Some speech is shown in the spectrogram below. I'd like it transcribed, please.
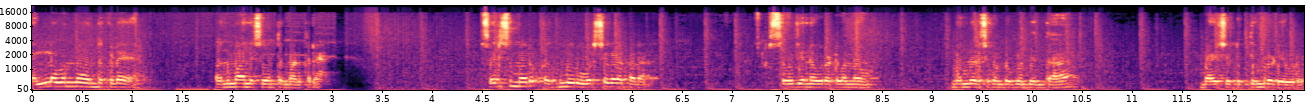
ಎಲ್ಲವನ್ನೂ ಒಂದು ಕಡೆ ಅನುಮಾನಿಸುವಂತೆ ಮಾಡ್ತಾರೆ. ಸರಿಸುಮಾರು ಹದಿಮೂರು ವರ್ಷಗಳ ಕಾಲ ಸೌಜನ್ಯ ಹೋರಾಟವನ್ನು ಮುನ್ನಡೆಸಿಕೊಂಡು ಬಂದಂತಹ ಬಾಯಿಶೆಟ್ಟಿ ತಿಮ್ರೋಡಿಯವರು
